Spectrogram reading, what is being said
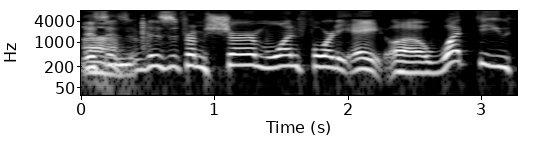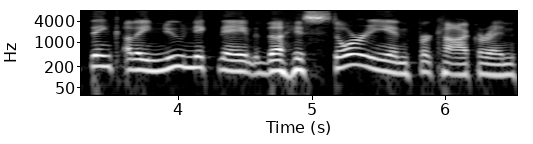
This is Um, this is from Sherm one forty eight. Uh, what do you think of a new nickname, the Historian, for Cochran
